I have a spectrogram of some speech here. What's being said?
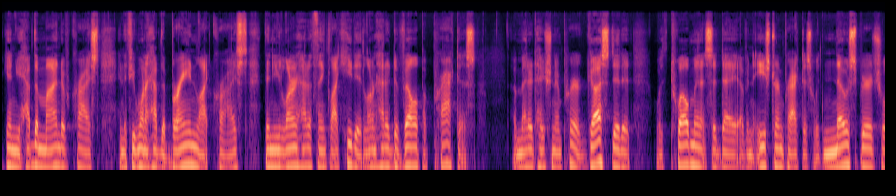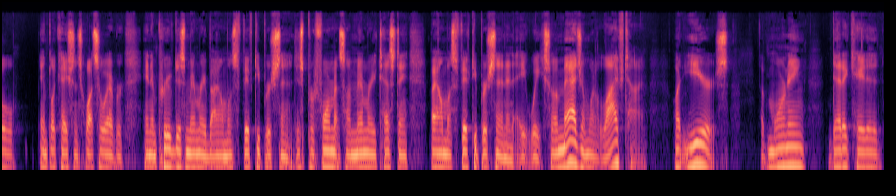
Again, you have the mind of Christ. And if you want to have the brain like Christ, then you learn how to think like he did, learn how to develop a practice of meditation and prayer. Gus did it with 12 minutes a day of an Eastern practice with no spiritual implications whatsoever and improved his memory by almost 50%, his performance on memory testing by almost 50% in eight weeks. So imagine what a lifetime, what years of morning dedicated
